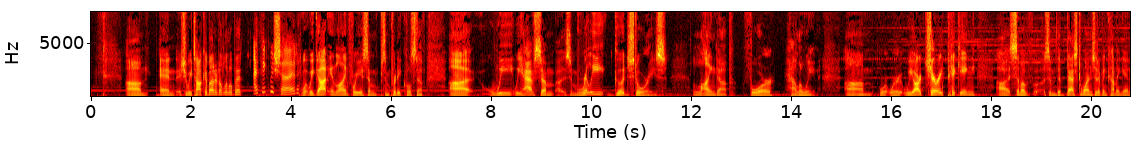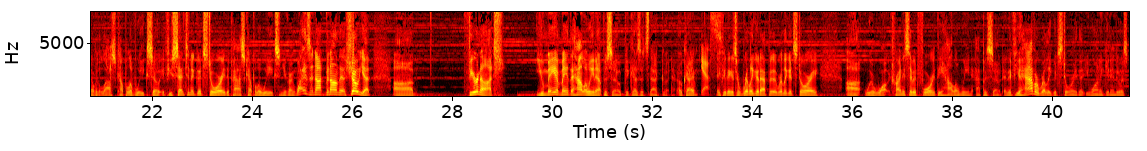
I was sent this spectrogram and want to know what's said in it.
Um, and should we talk about it a little bit? I think we should. What we got in line for you some some pretty cool stuff. Uh, we we have some uh, some really good stories lined up for Halloween. Um, we're, we're we are cherry picking. Uh, some of some of the best ones that have been coming in over the last couple of weeks. So if you sent in a good story the past couple of weeks and you're going, why has it not been on the show yet? Uh, fear not. You may have made the Halloween episode because it's that good. Okay. Yes. If you think it's a really good epi- really good story, uh, we're wa- trying to save it for the Halloween episode. And if you have a really good story that you want to get into us,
